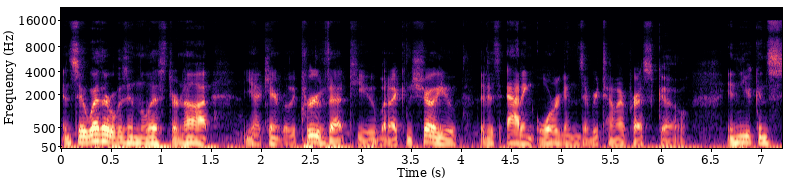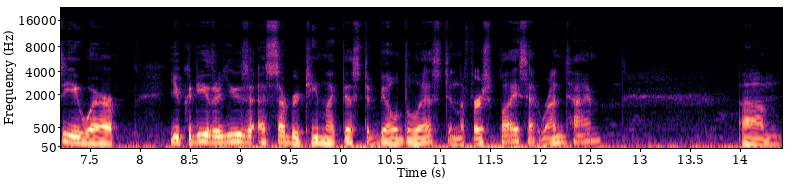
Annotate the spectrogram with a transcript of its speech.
And so whether it was in the list or not, yeah, I can't really prove that to you, but I can show you that it's adding Oregons every time I press go. And you can see where you could either use a subroutine like this to build the list in the first place at runtime. Um,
